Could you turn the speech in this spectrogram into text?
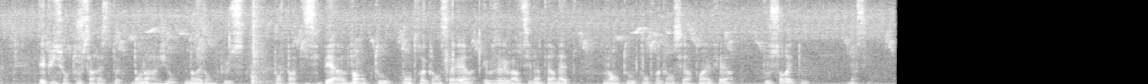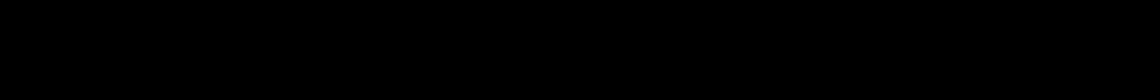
Et puis surtout, ça reste dans la région, une raison de plus pour participer à Ventoux contre cancer. Et vous allez voir le site internet ventouxcontrecancer.fr, vous saurez tout. Merci.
